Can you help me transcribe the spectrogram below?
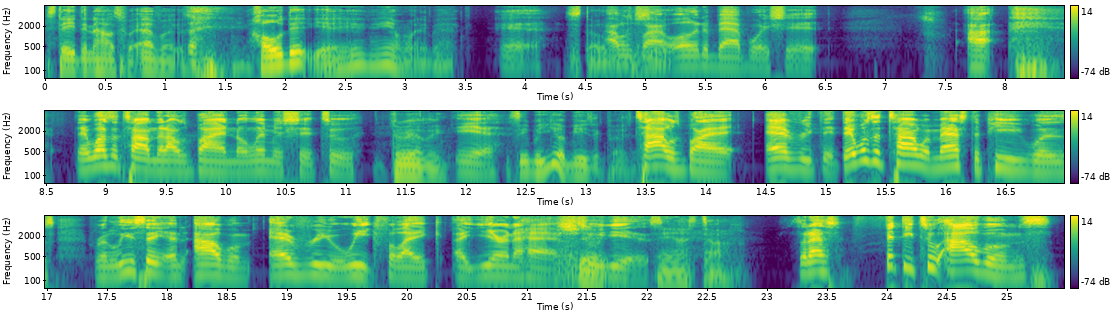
Stayed in the house forever. hold it? Yeah, he, he don't want it back. yeah, Stole. I was buying shit. all of the Bad Boy shit. I there was a time that I was buying No Limit shit too. Really? Yeah, See, but you're a music person. Ty was buying everything. There was a time when Master P was releasing an album every week for like a year and a half, two years. Yeah, that's tough. So that's 52 albums.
